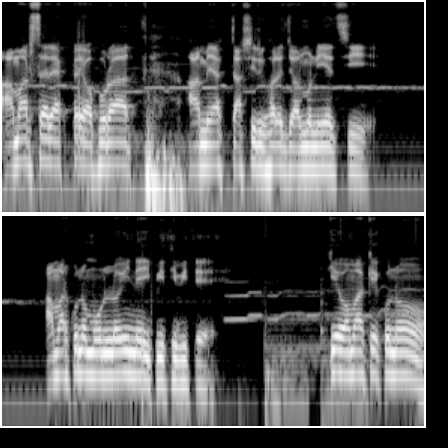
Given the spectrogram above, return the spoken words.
আমার স্যার একটাই অপরাধ। আমি এক চাষির ঘরে জন্ম নিয়েছি। আমার কোনো মূল্যই নেই পৃথিবীতে। কেউ আমাকে কোনো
